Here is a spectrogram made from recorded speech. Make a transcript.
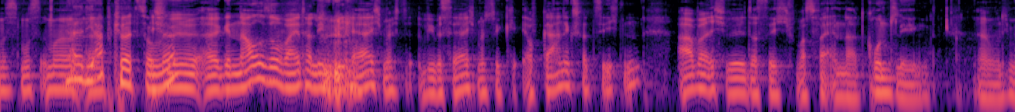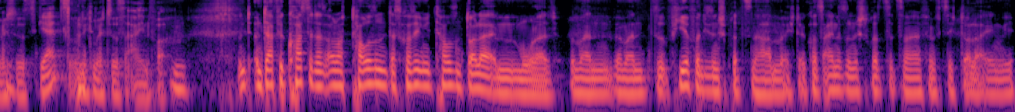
Es muss immer. Ja, die Abkürzung, Ich ne? will äh, genauso weiterleben wie her. Ich möchte, wie bisher. Ich möchte auf gar nichts verzichten, aber ich will, dass sich was verändert, grundlegend. Ja, und ich möchte das jetzt und ich möchte das einfach. Und, und dafür kostet das auch noch 1000, das kostet irgendwie 1000 Dollar im Monat, wenn man, wenn man so vier von diesen Spritzen haben möchte. Kostet eine so eine Spritze 250 Dollar irgendwie.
